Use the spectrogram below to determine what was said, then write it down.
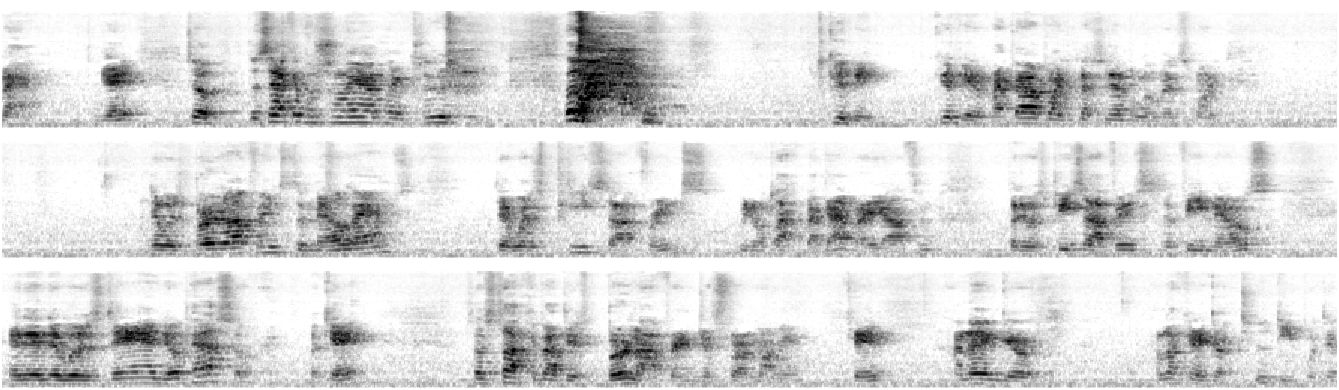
lamb. Okay? So the sacrificial lamb includes. excuse me. Excuse me. My PowerPoint's messing up a little bit this morning. There was burnt offerings, the male lambs. There was peace offerings. We don't talk about that very often, but it was peace offerings to the females. And then there was the annual Passover. Okay? So let's talk about this burnt offering just for a moment. Okay? I'm not gonna go too deep with this,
